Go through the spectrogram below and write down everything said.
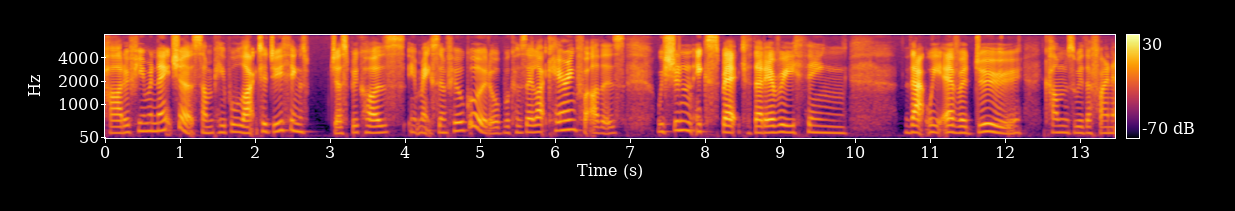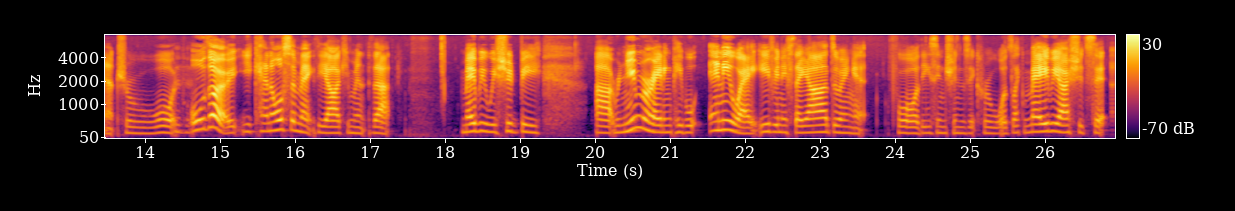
part of human nature. Some people like to do things just because it makes them feel good or because they like caring for others. We shouldn't expect that everything that we ever do comes with a financial reward. Mm-hmm. Although you can also make the argument that maybe we should be uh, remunerating people anyway, even if they are doing it for these intrinsic rewards. Like maybe I should set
